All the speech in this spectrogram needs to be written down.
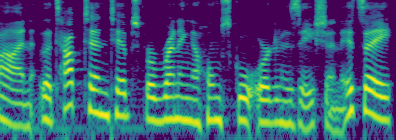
on the top 10 tips for running a homeschool organization. It's a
